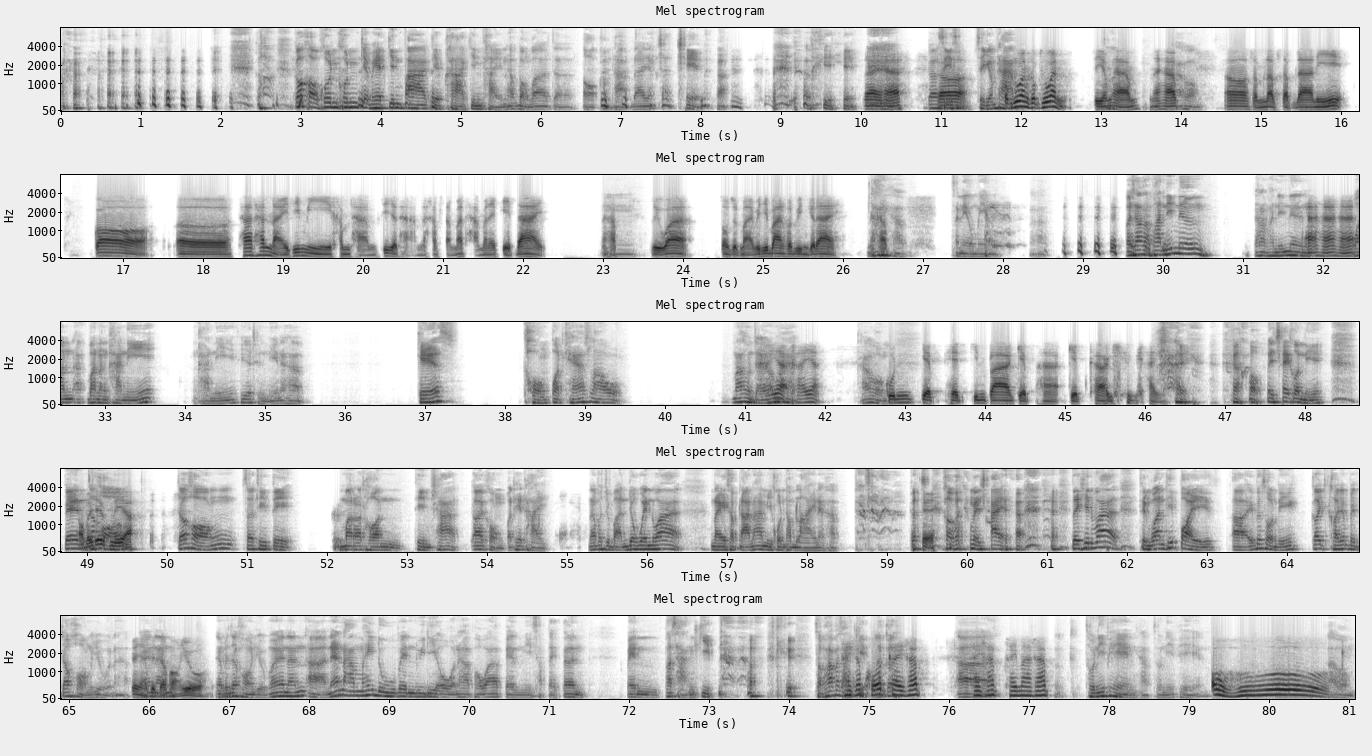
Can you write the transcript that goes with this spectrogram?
ก็ก็ขอบคุณคุณเก็บเห็ดกินปลาเก็บขากินไข่นะครับหวังว่าจะตอบคำถามได้อย่างชัดเจนนะครับโอเคได้ฮะ ก็สี่ก็สี่คำคถารมบถ้วนครบถ้วนสี่คำถามนะครับผมเออสำหรับสัปดาห์นี้ ก็ เอ่อถ้าท่านไหนที่มีคำถามที่จะถามนะครับ สามารถถามมาในเพจได้นะครับอืมหรือว่าส่งจดหมายไปที่บ้านโคดวินก็ได้นะได้ครับครับสเนลเมลนะครับประชาสัมพันธ์นิดนึงประชาสัมพันธ์นิดนึงฮะฮะฮะวันวันอังคารนี้อังคารนี้ที่จะถึงนี้นะครับเกสของพอดแคสต์เราน่าสนใจใครมากอะใครอะๆครับผมคุณเก็บเห็ดกินปลาเก็บหา เก็บคากินไข่ใช่ ไม่ใช่คนนี้ เป็นอ๋อไม่เจ้าใช่ของคนนี้เหรอเจ้าของสถิติมาราธอนทีมชาติเอ้ยของประเทศไทยณปัจจุบันยกเว้นว่าในสัปดาห์หน้ามีคนทำลายนะครับก็โอเคเขาก็ไม่ใช่นะแต่คิดว่าถึงวันที่ปล่อยอ่า episode นี้ก็เขายังเป็นเจ้าของอยู่นะครับก็ยังเป็นเจ้าของอยู่ยังเป็นเจ้าของอยู่เพราะฉะนั้นอ่าแนะนำให้ดูเป็นวิดีโอนะครับ เพราะว่าเป็นมีซับไตเติลเป็นภาษาอังกฤษคือสัมภาษณ์ภาใคษารอังครับกฤษโค้ชแล้วก็ใครครับอ่า ใครครับ ใครมาครับ โทนี่เพนครับ โทนี่เพน โอ้โหครับผม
